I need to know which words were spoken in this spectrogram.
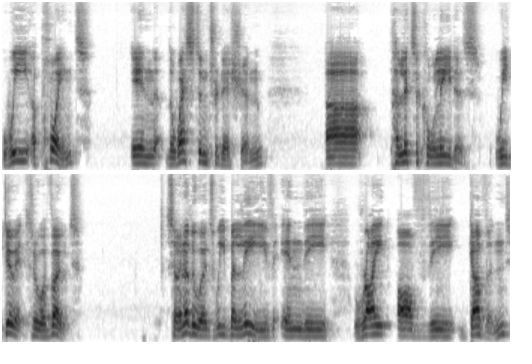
we appoint in the Western tradition uh, political leaders. We do it through a vote. So, in other words, we believe in the right of the governed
